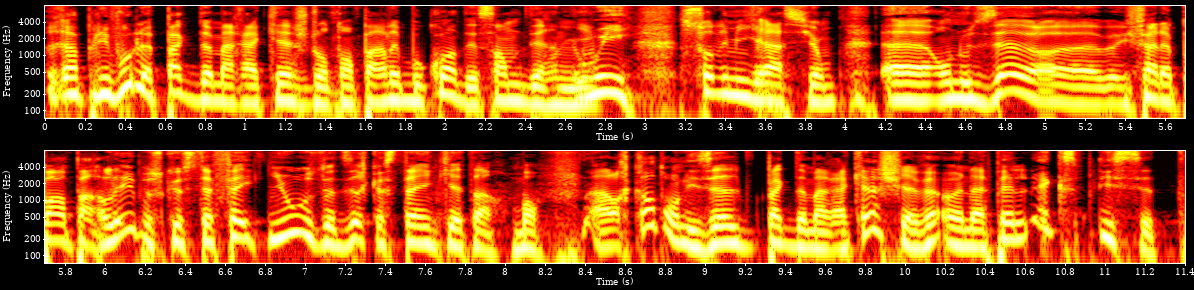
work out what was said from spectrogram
Rappelez-vous le pacte de Marrakech dont on parlait beaucoup en décembre dernier. Oui. Sur l'immigration. Euh, on nous disait, euh, il fallait pas en parler parce que c'était fake news de dire que c'était inquiétant. Bon. Alors, quand on lisait le pacte de Marrakech, il y avait un appel explicite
